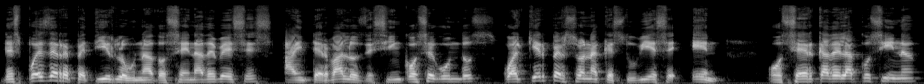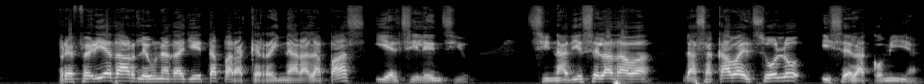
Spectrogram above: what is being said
después de repetirlo una docena de veces, a intervalos de cinco segundos, cualquier persona que estuviese en o cerca de la cocina prefería darle una galleta para que reinara la paz y el silencio. Si nadie se la daba, la sacaba él solo y se la comía.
